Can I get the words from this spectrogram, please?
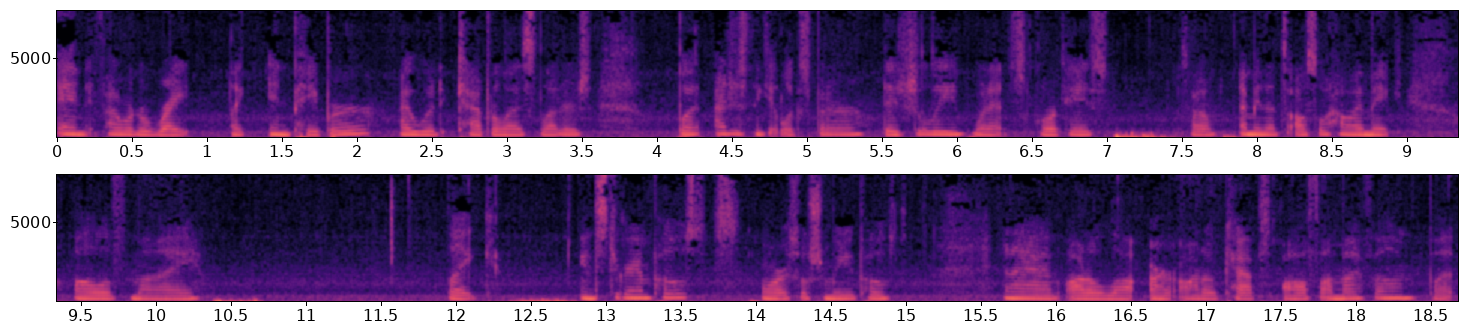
And if I were to write like in paper, I would capitalize letters. But I just think it looks better digitally when it's lowercase. So I mean that's also how I make all of my like Instagram posts or social media posts. And I have auto or auto caps off on my phone, but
